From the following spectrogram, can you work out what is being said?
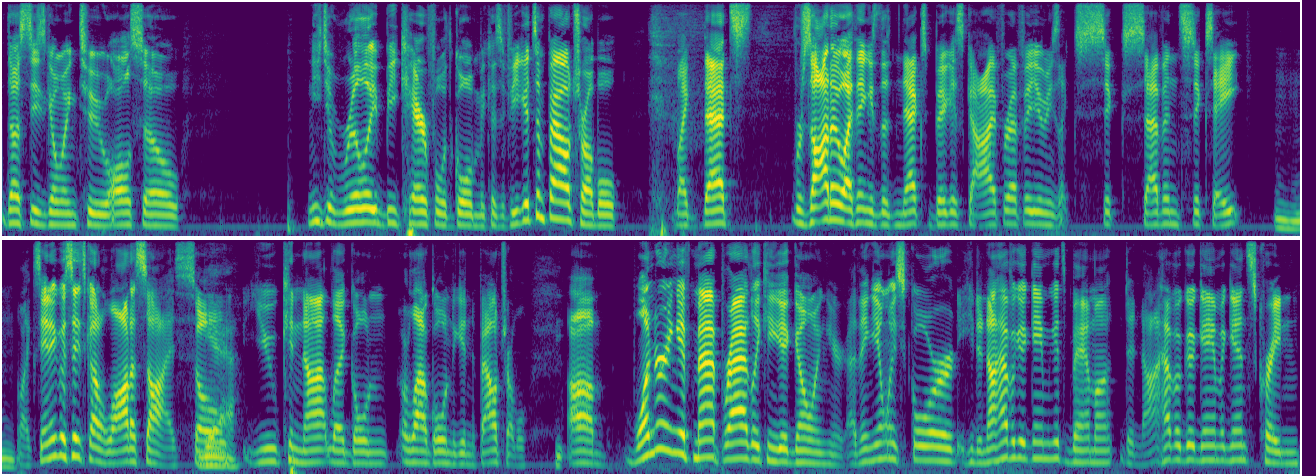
Dusty's going to also need to really be careful with Goldin because if he gets in foul trouble, like that's Rosado, I think, is the next biggest guy for FAU, and he's like six seven, six eight. Mm-hmm. Like San Diego State's got a lot of size, so Yeah. you cannot let Goldin or allow Goldin to get into foul trouble. Um, wondering if Matt Bradley can get going here. I think he only scored. He did not have a good game against Bama. Did not have a good game against Creighton.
